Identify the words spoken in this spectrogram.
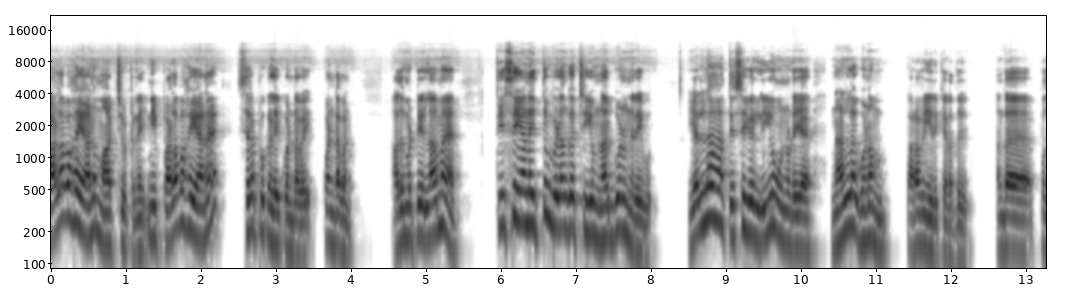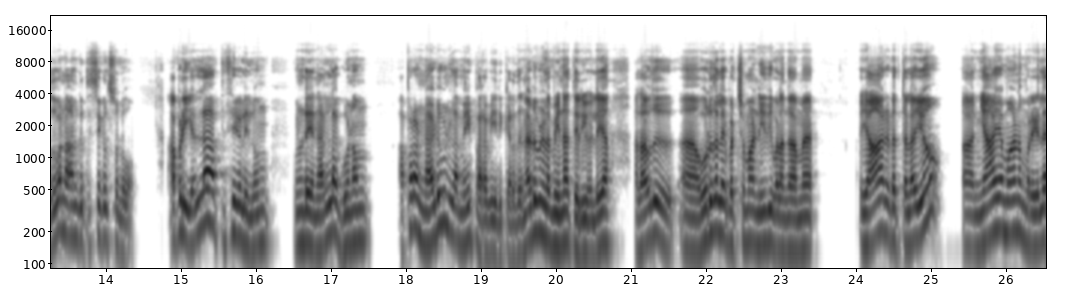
பல வகையான மாற்றி விட்டனை நீ பல வகையான சிறப்புகளை கொண்டவை கொண்டவன். அது மட்டும் இல்லாமல் திசை அனைத்தும் விளங்கச் செய்யும் நற்குண நிறைவு. எல்லா திசைகள்லேயும் உன்னுடைய நல்ல குணம் பரவி இருக்கிறது அந்த பொதுவாக நான்கு திசைகள் சொல்லுவோம். அப்படி எல்லா திசைகளிலும் உன்னுடைய நல்ல குணம் அப்புறம் நடுநிலைமை பரவி இருக்கிறது. நடுநிலைமைனா தெரியும் இல்லையா? அதாவது ஒருதலை பட்சமாக நீதி வழங்காமல் யாரிடத்துலையும் இடத்துலையும் நியாயமான முறையில்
